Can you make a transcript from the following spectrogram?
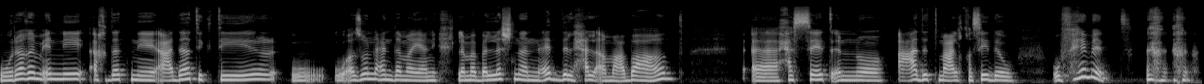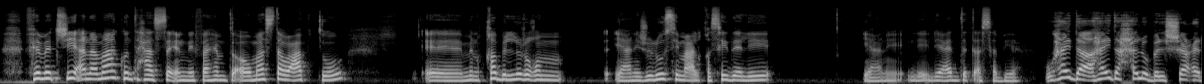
ورغم إني أخذتني قعدات كتير و... وأظن عندما يعني لما بلشنا نعد الحلقة مع بعض آه، حسيت إنه قعدت مع القصيدة و... وفهمت. فهمت شيء أنا ما كنت حاسة إني فهمته أو ما استوعبته آه، من قبل رغم يعني جلوسي مع القصيدة لي يعني لعدة أسابيع. وهيدا هيدا حلو بالشعر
